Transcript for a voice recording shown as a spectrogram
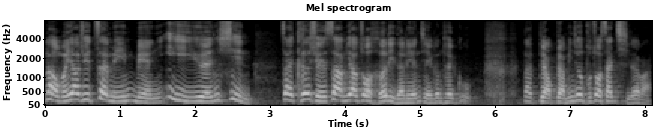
那我们要去证明免疫原性。在科学上要做合理的连结跟推估，那表表明就是不做三期了嘛。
